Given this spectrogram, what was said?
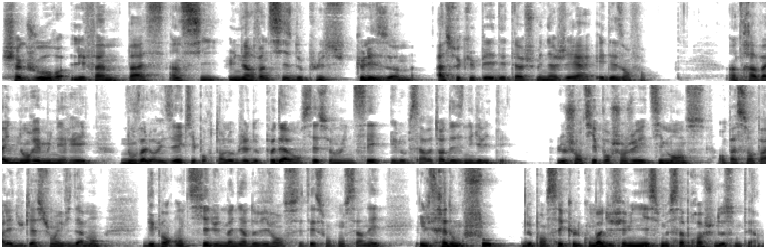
Chaque jour, les femmes passent ainsi 1h26 de plus que les hommes à s'occuper des tâches ménagères et des enfants un travail non rémunéré, non valorisé, qui est pourtant l'objet de peu d'avancées selon l'INSEE et l'Observatoire des inégalités. Le chantier pour changer est immense, en passant par l'éducation évidemment, des pans entiers d'une manière de vivre en société sont concernés, et il serait donc faux de penser que le combat du féminisme s'approche de son terme.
